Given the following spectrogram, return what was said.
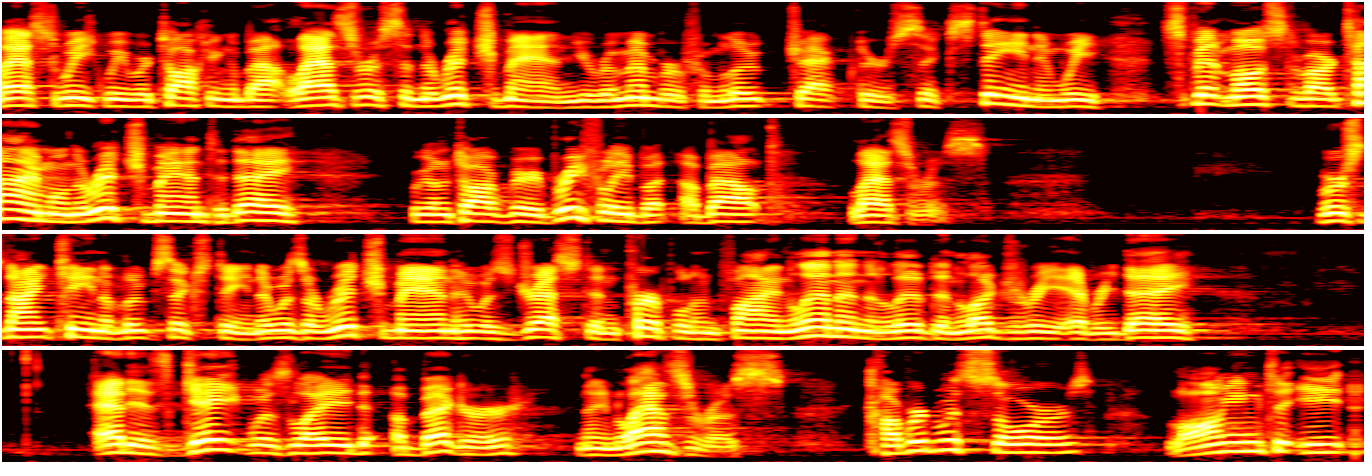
Last week we were talking about Lazarus and the rich man, you remember from Luke chapter 16, and we spent most of our time on the rich man today. We're going to talk very briefly, but about Lazarus. Verse 19 of Luke 16 There was a rich man who was dressed in purple and fine linen and lived in luxury every day. At his gate was laid a beggar named Lazarus covered with sores, longing to eat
